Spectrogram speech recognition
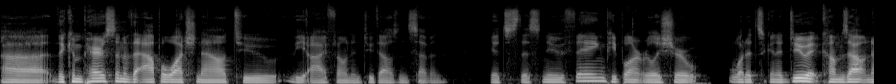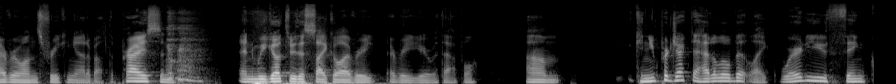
uh, the comparison of the Apple Watch now to the iPhone in 2007. It's this new thing. People aren't really sure what it's going to do. It comes out, and everyone's freaking out about the price, and and we go through this cycle every every year with Apple. Um, can you project ahead a little bit? Like, where do you think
